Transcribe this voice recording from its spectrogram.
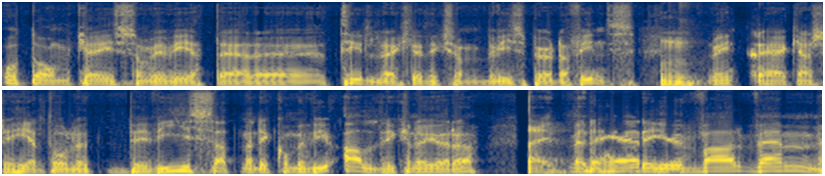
åt de case som vi vet är eh, tillräckligt liksom, bevisbörda finns. Mm. Nu är inte det här kanske helt och hållet bevisat, men det kommer vi ju aldrig kunna göra. Nej. Men det här är ju, var, vem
